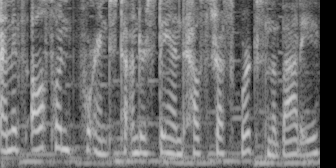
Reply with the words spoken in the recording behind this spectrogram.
And it's also important to understand how stress works in the body.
